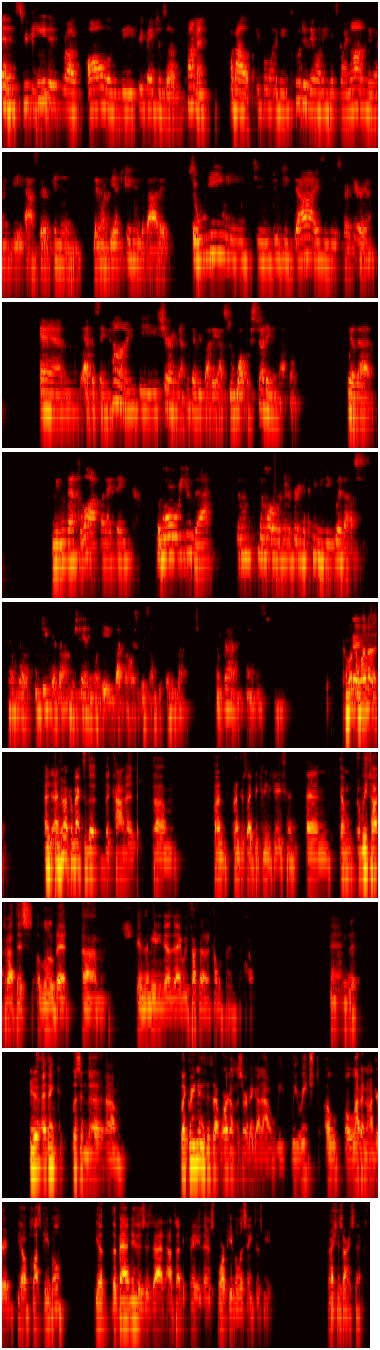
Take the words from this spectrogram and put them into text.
And it's mm-hmm. repeated throughout all of the three pages of comment about people want to be included, they want to hear what's going on, they want to be asked their opinion, they want to be educated about it. So we need to do deep dives into these criteria. And at the same time, be sharing that with everybody as to what we're studying in that moment. You know, that, I mean, that's a lot, but I think the more we do that, the, the more we're gonna bring the community with us. And the deeper the understanding will be, but obviously some people who don't. I wa- I wanna, I, I just wanna come back to the, the comment, um, on, on just like the communication and, and we talked about this a little bit, um, in the meeting the other day. We've talked about it a couple times. And, you know, I think, listen, the, um, like great news is that word on the survey got out. We, we reached eleven hundred, you know, plus people. You know, the bad news is that outside the committee, there's four people listening to this meeting. Actually, sorry, six.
